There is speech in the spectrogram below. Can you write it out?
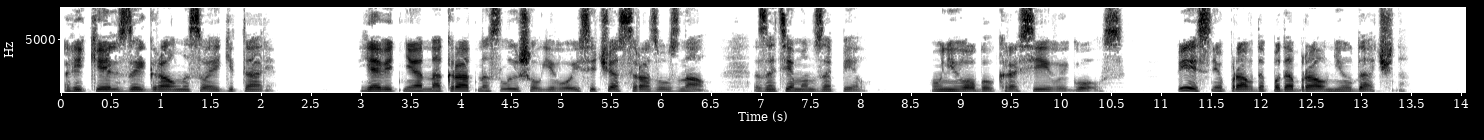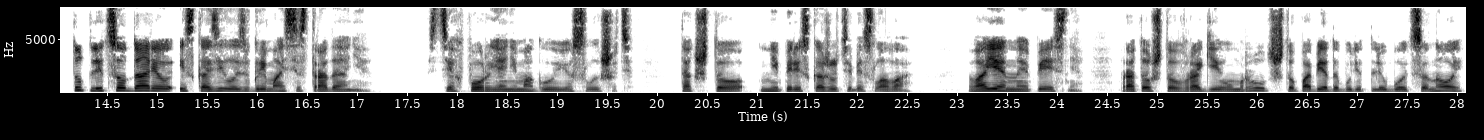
Рикель заиграл на своей гитаре. Я ведь неоднократно слышал его и сейчас сразу узнал. Затем он запел. У него был красивый голос. Песню, правда, подобрал неудачно. Тут лицо Дарио исказилось в гримасе страдания. С тех пор я не могу ее слышать, так что не перескажу тебе слова. Военная песня про то, что враги умрут, что победа будет любой ценой,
